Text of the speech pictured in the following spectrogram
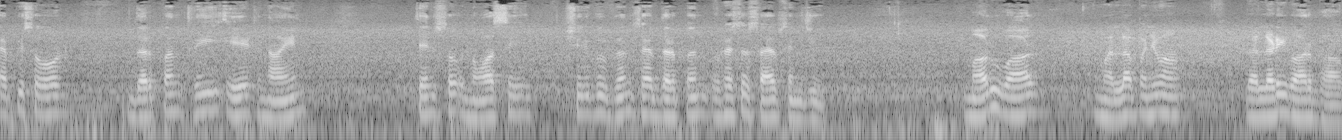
ਐਪੀਸੋਡ ਦਰਪਨ 389 389 ਸ਼੍ਰੀ ਗੁਰੂ ਗ੍ਰੰਥ ਸਾਹਿਬ ਦਰਪਨ ਪ੍ਰੋਫੈਸਰ ਸਾਹਿਬ ਸਿੰਘ ਜੀ ਮਾਰੂਵਾਰ ਮਹੱਲਾ ਪੰਜਵਾਂ ਦਾ ਲੜੀਵਾਰ ਭਾਵ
